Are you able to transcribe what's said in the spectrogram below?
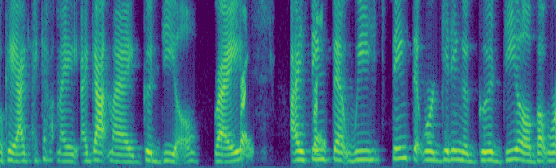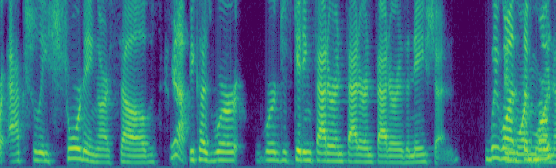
okay, I, I got my I got my good deal, right? right. I think right. that we think that we're getting a good deal, but we're actually shorting ourselves yeah. because we're we're just getting fatter and fatter and fatter as a nation. We want the most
